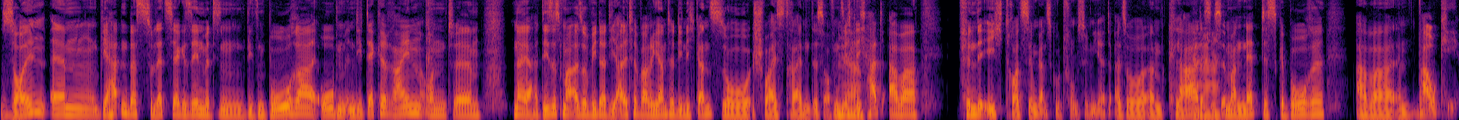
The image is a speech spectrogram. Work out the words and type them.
sollen. Ähm, wir hatten das zuletzt ja gesehen mit diesem, diesem Bohrer oben in die Decke rein und ähm, naja, dieses Mal also wieder die alte Variante, die nicht ganz so schweißtreibend ist offensichtlich, Ja. hat aber finde ich trotzdem ganz gut funktioniert. Also ähm, klar, das ist immer nett, das Gebohre, aber ähm, war okay.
